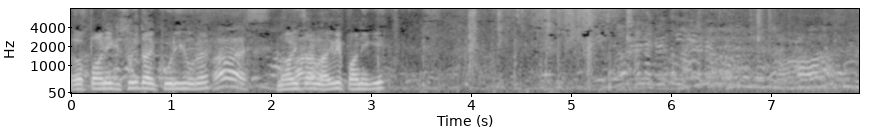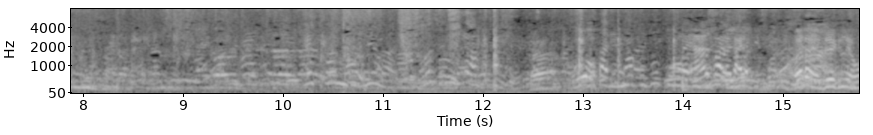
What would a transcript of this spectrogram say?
लो, पानी की सुविधा पूरी हो रहा है। नाली चाल लग रही पानी की। खड़ा है देख ले हो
